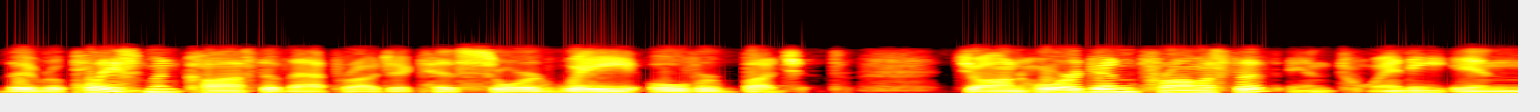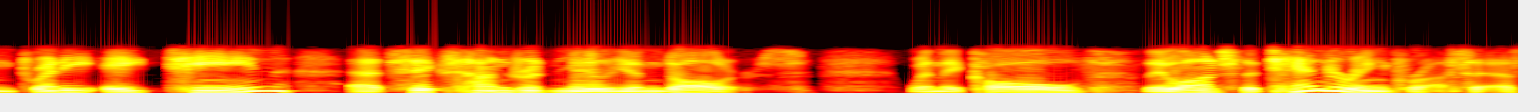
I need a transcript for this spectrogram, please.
the replacement cost of that project has soared way over budget. John Horgan promised it in 20 in 2018 at 600 million dollars. When they called, they launched the tendering process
